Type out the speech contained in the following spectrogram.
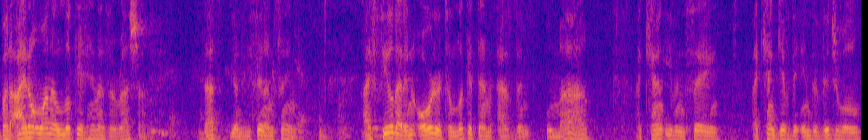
But I don't want to look at him as a rasha. That's you see what I'm saying. I feel that in order to look at them as the Ummah, I can't even say, I can't give the individual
